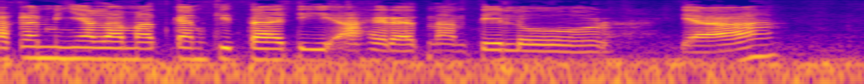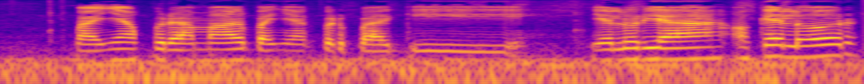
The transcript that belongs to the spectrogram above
akan menyelamatkan kita di akhirat nanti lur. Ya. Banyak beramal, banyak berbagi. Ya lur ya. Oke lur.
